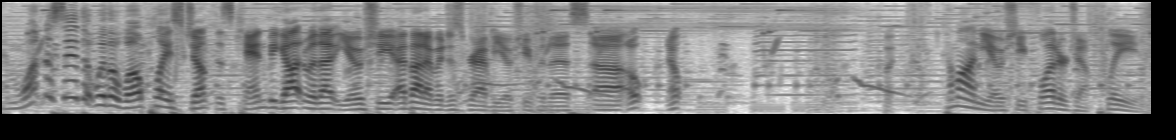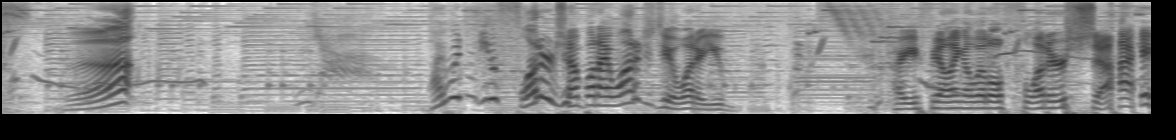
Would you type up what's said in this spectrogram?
I'm wanting to say that with a well-placed jump, this can be gotten without Yoshi. I thought I would just grab Yoshi for this. Uh, oh, nope. But, come on, Yoshi. Flutter jump, please. Uh, why wouldn't you flutter jump when I wanted you to? What, are you... Are you feeling a little flutter shy?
